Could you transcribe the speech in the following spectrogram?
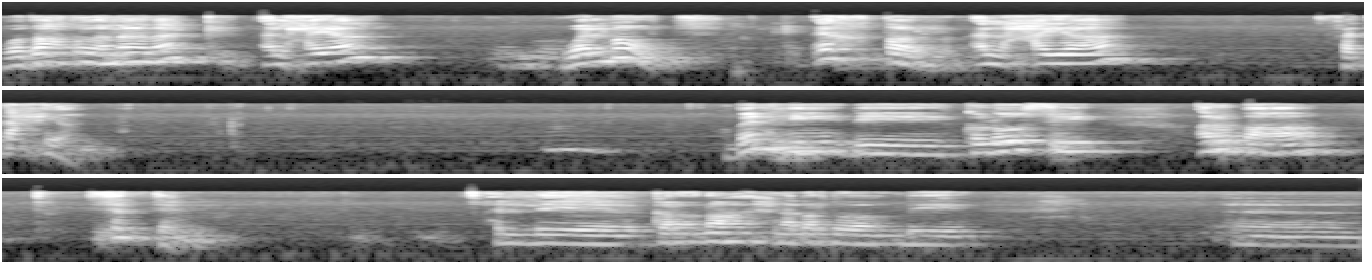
وضعت أمامك الحياة والموت. اختر الحياة فتحيا. بنهي بكولوسي أربعة ستة اللي قرأناها إحنا برضو ب آه،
